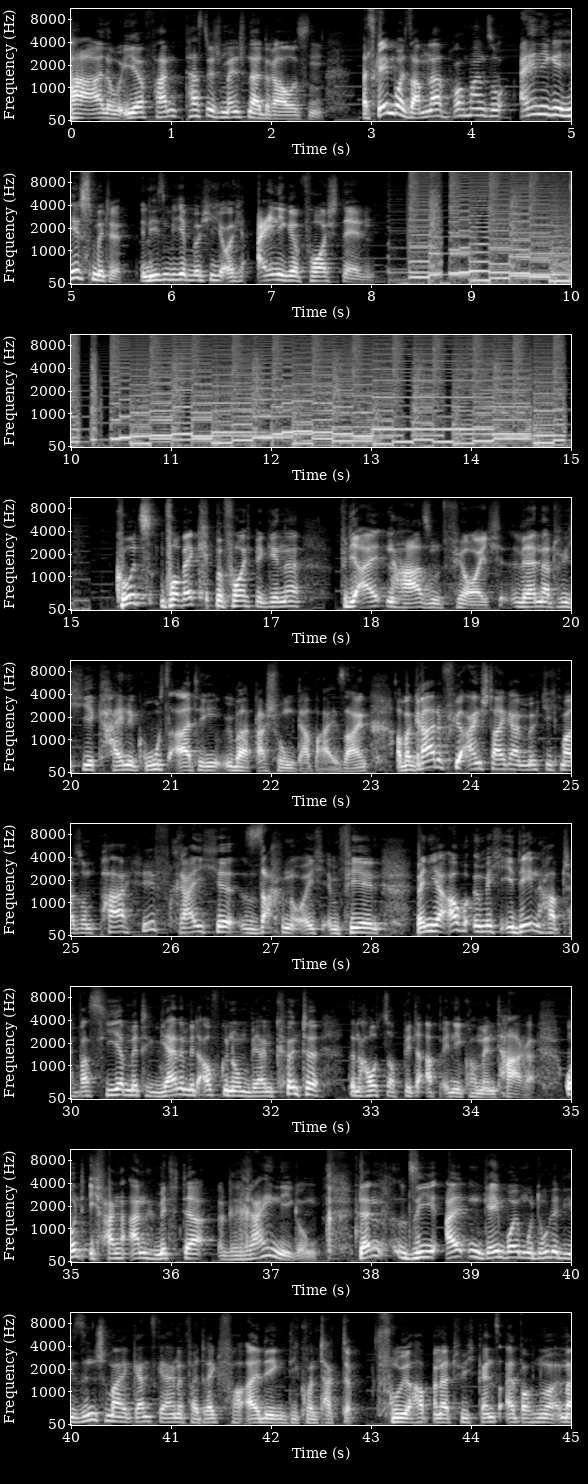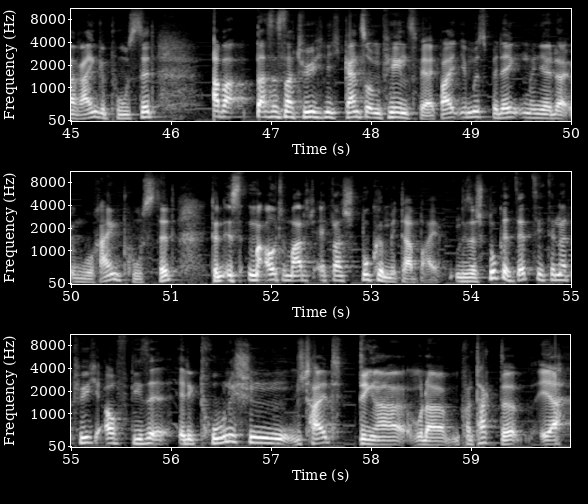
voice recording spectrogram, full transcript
Hallo ihr fantastischen Menschen da draußen. Als Gameboy-Sammler braucht man so einige Hilfsmittel. In diesem Video möchte ich euch einige vorstellen. Kurz vorweg, bevor ich beginne, für die alten Hasen für euch werden natürlich hier keine großartigen Überraschungen dabei sein. Aber gerade für Einsteiger möchte ich mal so ein paar hilfreiche Sachen euch empfehlen. Wenn ihr auch irgendwelche Ideen habt, was hier mit gerne mit aufgenommen werden könnte, dann haut es doch bitte ab in die Kommentare. Und ich fange an mit der Reinigung. Denn die alten Gameboy Module, die sind schon mal ganz gerne verdreckt, vor allen Dingen die Kontakte. Früher hat man natürlich ganz einfach nur immer reingepustet. Aber das ist natürlich nicht ganz so empfehlenswert, weil ihr müsst bedenken, wenn ihr da irgendwo reinpustet, dann ist immer automatisch etwas Spucke mit dabei. Und diese Spucke setzt sich dann natürlich auf diese elektronischen Schaltdinger oder Kontakte eher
